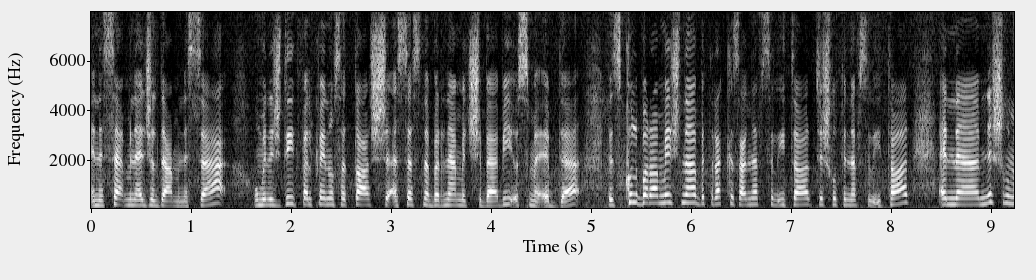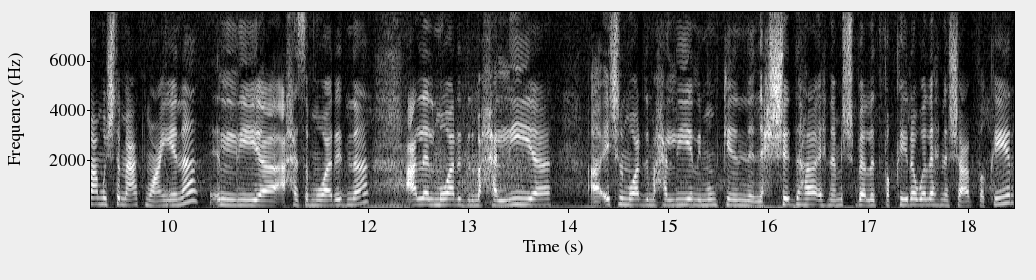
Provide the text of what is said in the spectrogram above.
النساء من أجل دعم النساء. ومن جديد في 2016 أسسنا برنامج شبابي اسمه إبدأ. بس كل برامجنا بتركز على نفس الإطار تشتغل في نفس الإطار. أن بنشتغل مع مجتمعات معينة اللي حسب مواردنا على الموارد المحلية إيش الموارد المحلية اللي ممكن نحشدها؟ إحنا مش بلد فقيرة ولا إحنا شعب فقير.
